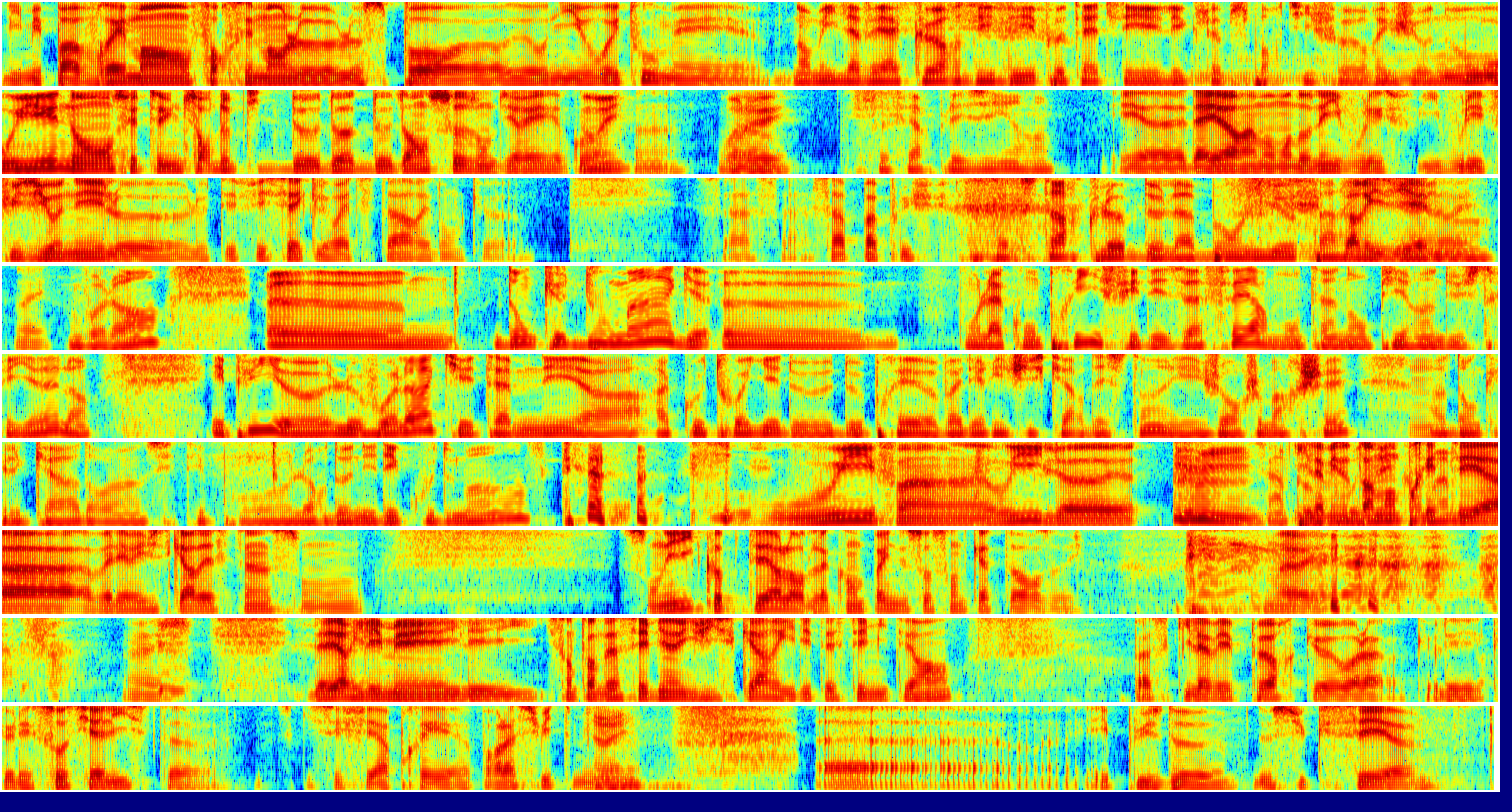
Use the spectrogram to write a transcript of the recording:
n'aimait pas vraiment forcément le, sport euh, de haut niveau et tout, mais... Non, mais il avait à cœur d'aider peut-être les, clubs sportifs régionaux. Oui et non, c'était une sorte de petite de, danseuse, on dirait. Oui, voilà, se faire plaisir. Hein. Et d'ailleurs, à un moment donné, il voulait, il voulait fusionner le, le TFC avec le Red Star, et donc ça n'a ça, pas plu. Red Star Club de la banlieue parisienne. parisienne Voilà. Euh, donc Doumingue, euh, on l'a compris, fait des affaires, monte un empire industriel. Et puis euh, le voilà qui est amené à, côtoyer de, près Valérie Giscard d'Estaing et Georges Marchais. Mmh. Ah, dans quel cadre hein C'était pour leur donner des coups de main Oui, enfin, oui. il, il avait notamment prêté à, à Valérie Giscard d'Estaing son son hélicoptère lors de la campagne de 74. D'ailleurs, il, il s'entendait assez bien avec Giscard et il détestait Mitterrand. parce qu'il avait peur que, voilà, que, les, que les socialistes, euh, ce qui s'est fait après par la suite, mais, Oui. euh, aient plus de, de succès euh,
